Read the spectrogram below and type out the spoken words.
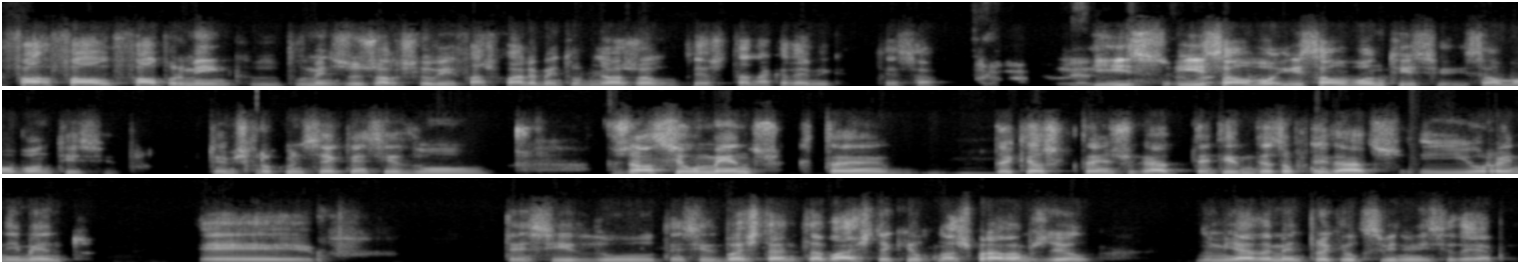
falo, falo, falo por mim, que pelo menos nos jogos que eu vi, faz claramente o melhor jogo que este está na académica. Atenção. E isso, isso, é uma, isso é uma boa notícia. Isso é uma boa notícia. Temos que reconhecer que tem sido um dos nossos elementos que tem, daqueles que têm jogado, têm tido muitas oportunidades e o rendimento é tem sido, tem sido bastante abaixo daquilo que nós esperávamos dele, nomeadamente por aquilo que se viu no início da época.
